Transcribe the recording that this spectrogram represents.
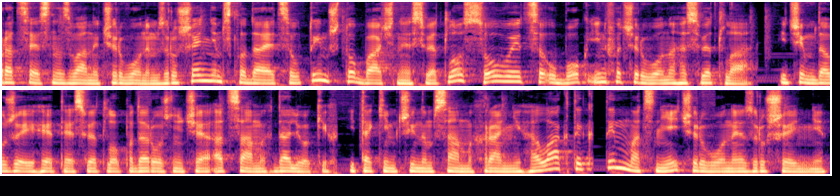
Працэс, названы чырвоным зрушэннем, складаецца ў тым, што бачнае святло ссоўваецца ў бок інфачырвонага святла. І чым даўжэй гэтае святло падарожнічае ад самых далёкіх і такім чынам самых ранніх галактык, тым мацней чырвонае зрушэнне.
